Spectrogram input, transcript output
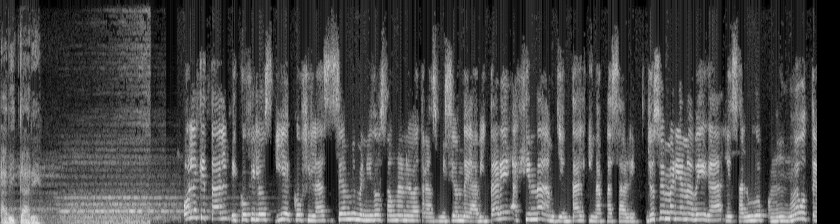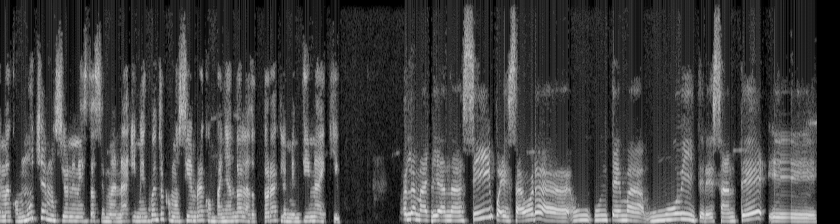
Habitare Hola, ¿qué tal, ecófilos y ecófilas? Sean bienvenidos a una nueva transmisión de Habitare, Agenda Ambiental Inaplazable. Yo soy Mariana Vega, les saludo con un nuevo tema con mucha emoción en esta semana y me encuentro como siempre acompañando a la doctora Clementina Equipo. Hola Mariana, sí, pues ahora un, tema muy interesante. Eh,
